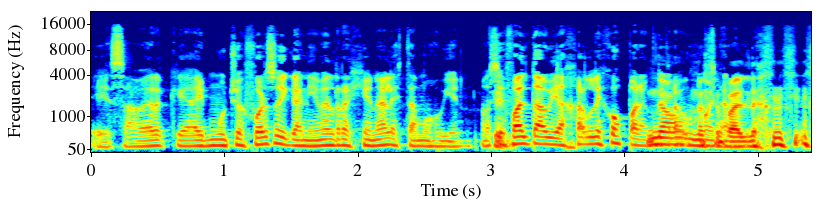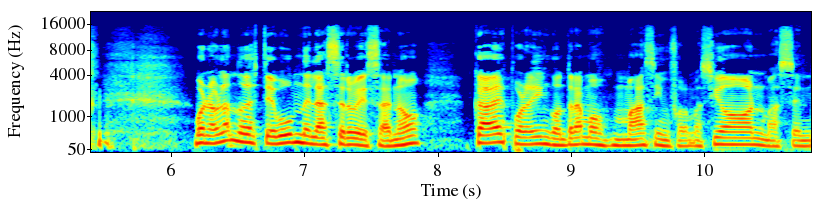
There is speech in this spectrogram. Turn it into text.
eh, saber que hay mucho esfuerzo y que a nivel regional estamos bien. No hace falta viajar lejos para encontrar No, no hace falta. Bueno, hablando de este boom de la cerveza, ¿no? Cada vez por ahí encontramos más información, más en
